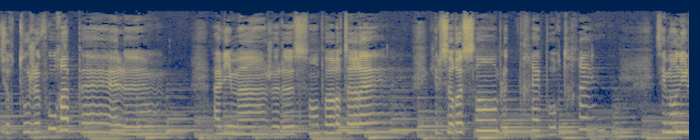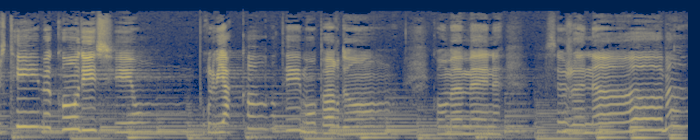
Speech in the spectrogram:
surtout je vous rappelle à l'image de son portrait qu'il se ressemble trait pour trait. C'est mon ultime condition pour lui accorder mon pardon qu'on m'amène ce jeune homme.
